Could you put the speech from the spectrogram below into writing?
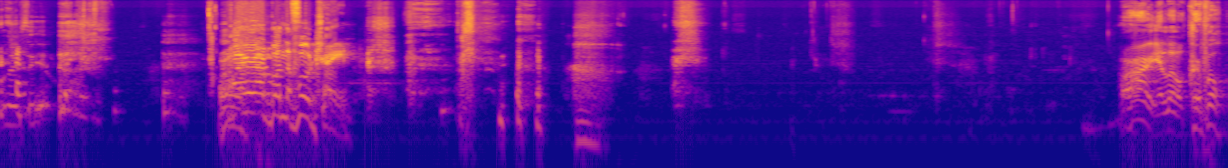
I'm losing it. We're higher up on the food chain. All right, you little cripple.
